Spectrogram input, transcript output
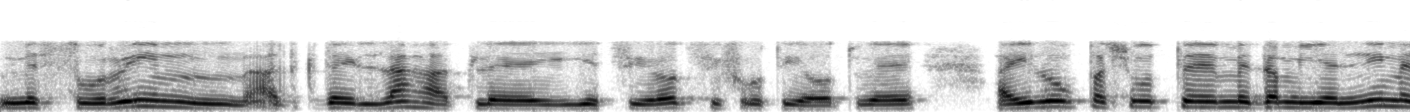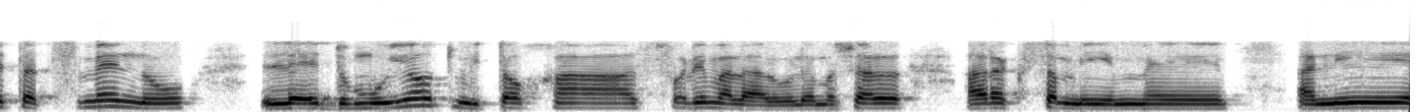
מסורים עד כדי להט ליצירות ספרותיות, והיינו פשוט מדמיינים את עצמנו לדמויות מתוך הספרים הללו. למשל, הר הקסמים, אני...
